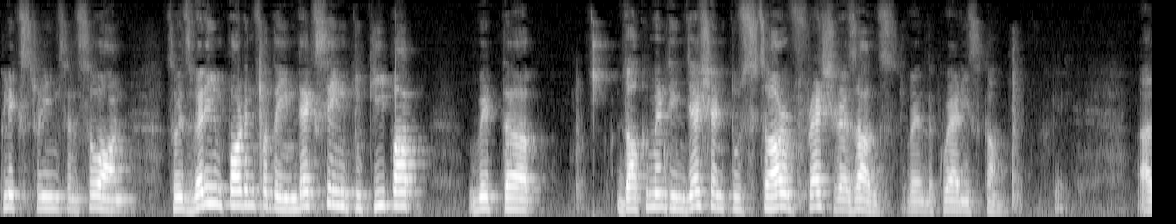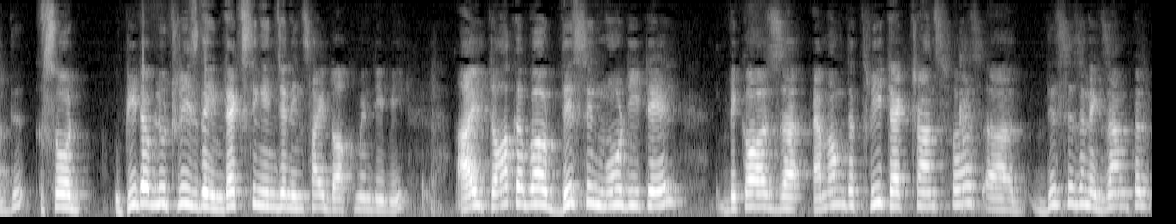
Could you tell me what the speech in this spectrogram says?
click streams and so on. So it's very important for the indexing to keep up with uh, document ingestion to serve fresh results when the queries come. Okay. Uh, so BW tree is the indexing engine inside DocumentDB. I'll talk about this in more detail because uh, among the three tech transfers, uh, this is an example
